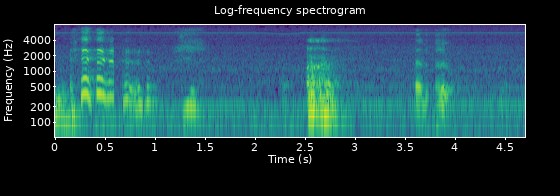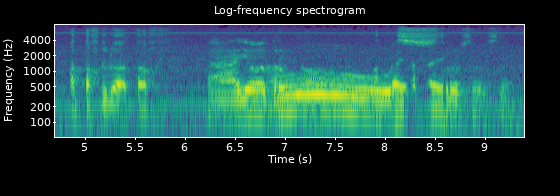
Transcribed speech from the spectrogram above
Dulu. Out of dulu, out of. Ayo terus. otoy. Terus, terus. terus.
